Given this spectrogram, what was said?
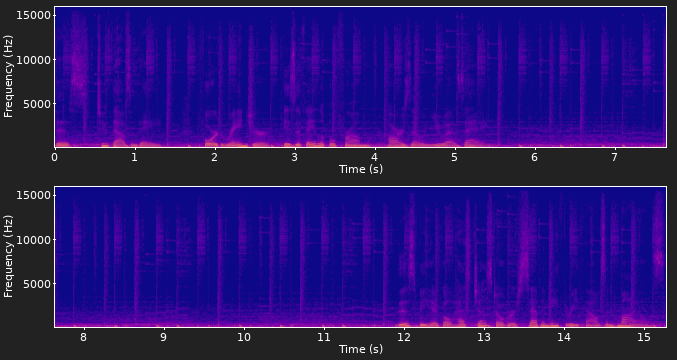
This 2008 Ford Ranger is available from CarZone USA. This vehicle has just over 73,000 miles.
